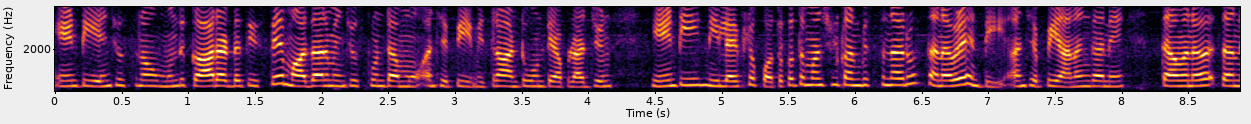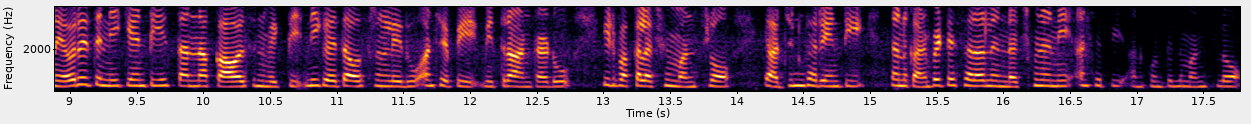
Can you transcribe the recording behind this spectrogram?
ఏంటి ఏం చూస్తున్నావు? ముందు కారు అడ్డ తీస్తే మా దారి మేము చూసుకుంటాము? అని చెప్పి మిత్ర అంటూ ఉంటే అప్పుడు అర్జున్ ఏంటి నీ లైఫ్లో కొత్త కొత్త మనుషులు కనిపిస్తున్నారు? తను ఎవరేంటి అని చెప్పి అనగానే తన తను ఎవరైతే నీకేంటి? తను నాకు కావాల్సిన వ్యక్తి నీకైతే అవసరం లేదు అని చెప్పి మిత్ర అంటాడు. ఇటు పక్క లక్ష్మి మనసులో అర్జున్ గారు ఏంటి నన్ను కనిపెట్టేశారా నేను లక్ష్మినని అని చెప్పి అనుకుంటుంది మనసులో.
